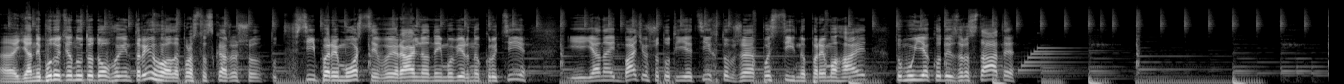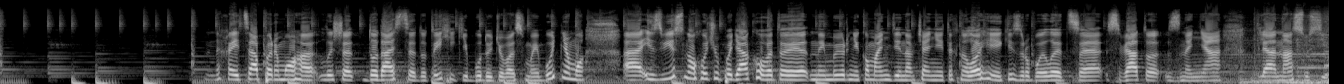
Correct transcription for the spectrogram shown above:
Е, Я не буду тягнути довго інтригу, але просто скажу, що тут всі переможці, ви реально неймовірно круті. І я навіть бачив, що тут є ті, хто вже постійно перемагають, тому є куди зростати. Нехай ця перемога лише додасться до тих, які будуть у вас в майбутньому. Е, І звісно, хочу подякувати неймовірній команді навчання і технології, які зробили це свято знання для нас усіх.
